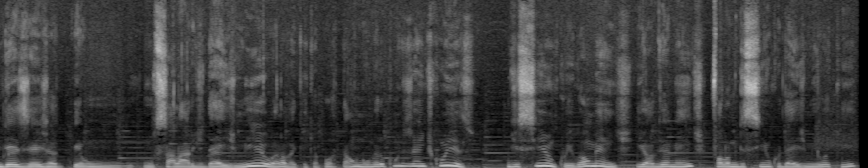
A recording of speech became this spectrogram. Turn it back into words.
deseja ter um, um, salário de 10 mil, ela vai ter que aportar um número condizente com isso. De 5, igualmente. E, obviamente, falando de 5, 10 mil aqui,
